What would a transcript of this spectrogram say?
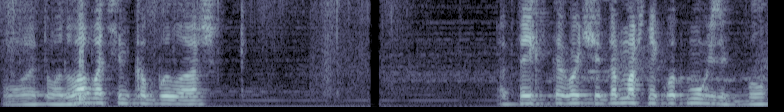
У этого два ботинка было аж. Это их, короче, домашний кот Мурзик был.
